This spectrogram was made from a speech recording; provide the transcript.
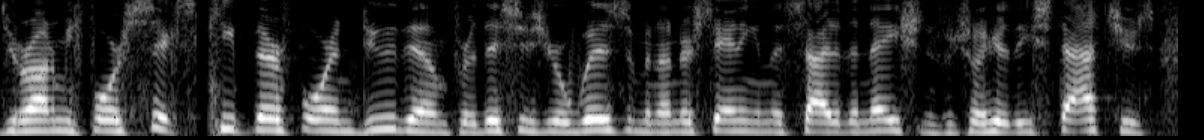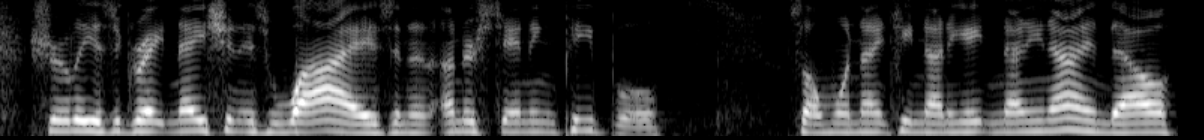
Deuteronomy 4, 6, keep therefore and do them, for this is your wisdom and understanding in the sight of the nations, which shall hear these statutes. Surely as a great nation is wise and an understanding people. Psalm 119, 98, and 99, thou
